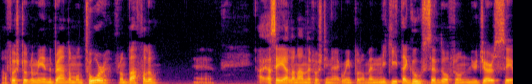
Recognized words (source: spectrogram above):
ja, först tog de in Brandon Montour från Buffalo. Eh, ja, jag säger alla namnen först innan jag går in på dem. Men Nikita Gusev då från New Jersey.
